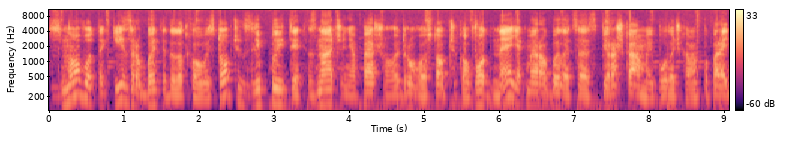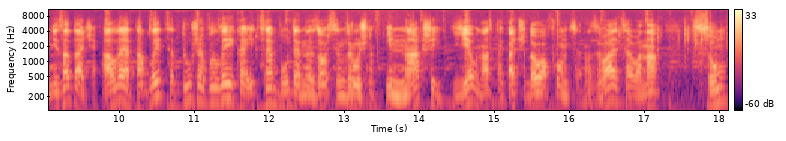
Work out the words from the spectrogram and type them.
знову таки зробити додатковий стовпчик, зліпити значення першого і другого стовпчика в одне, як ми робили це з пірожками і булочками в попередній задачі. Але таблиця дуже велика і це буде не зовсім зручно. Інакше є у нас така чудова функція. Називається вона сум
